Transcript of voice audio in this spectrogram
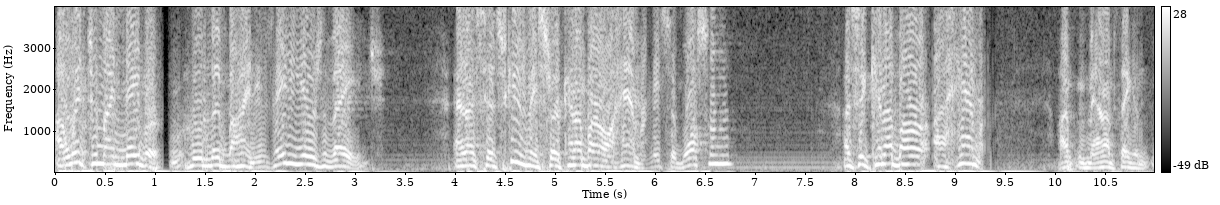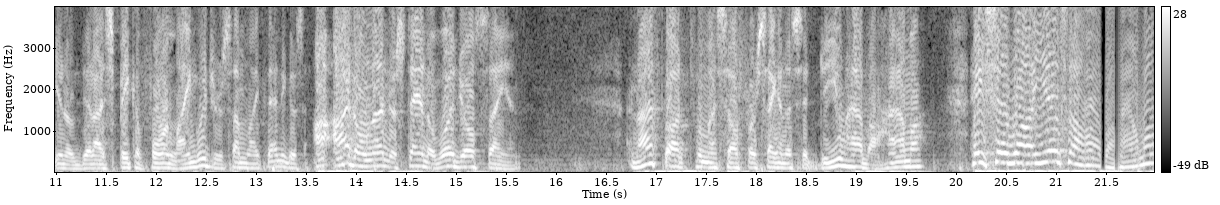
I went to my neighbor who lived behind. He was 80 years of age. And I said, excuse me, sir, can I borrow a hammer? He said, "What's son? I said, can I borrow a hammer? I, man, I'm thinking, you know, did I speak a foreign language or something like that? He goes, I, I don't understand a word you're saying. And I thought to myself for a second, I said, do you have a hammer? He said, well, yes, I have a hammer.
